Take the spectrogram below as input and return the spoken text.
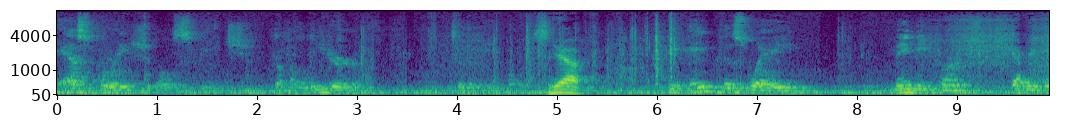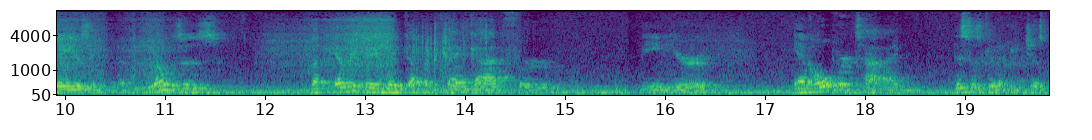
aspirational speech from a leader to the people. Saying, Yeah. Behave this way, maybe for every day isn't going to be roses, but every day wake up and thank God for being here. And over time, this is going to be just,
